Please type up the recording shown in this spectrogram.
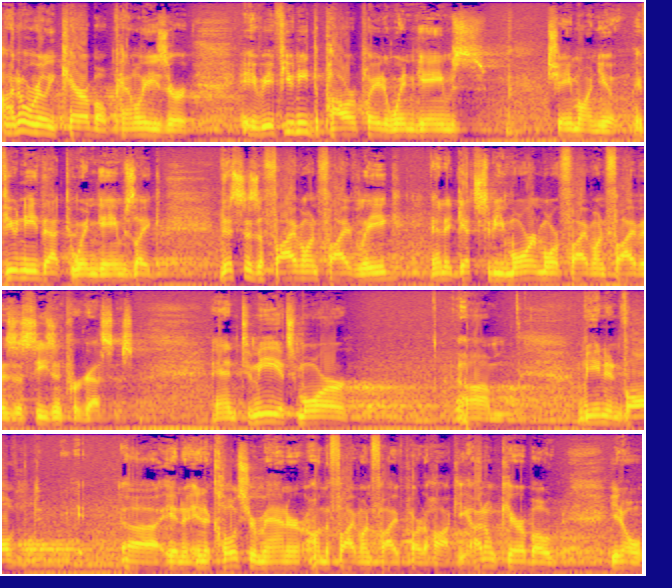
I don't really care about penalties, or if, if you need the power play to win games, shame on you. If you need that to win games, like this is a five on five league, and it gets to be more and more five on five as the season progresses. And to me, it's more um, being involved uh, in, a, in, a, closer manner on the five on five part of hockey. I don't care about, you know,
